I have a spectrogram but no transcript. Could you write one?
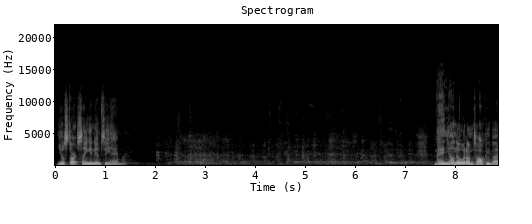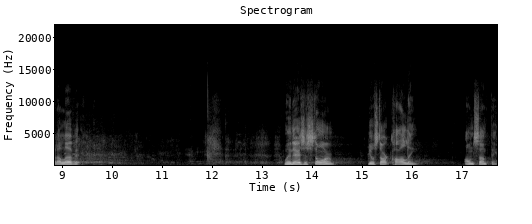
You'll start singing MC Hammer. Man, y'all know what I'm talking about. I love it. When there's a storm, you'll start calling on something.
